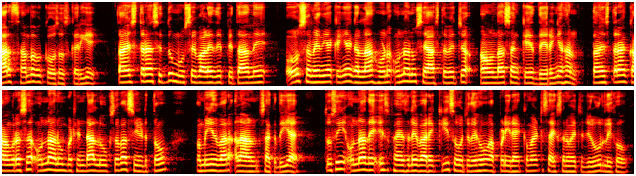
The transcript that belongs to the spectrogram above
ਹਰ ਸੰਭਵ ਕੋਸ਼ਿਸ਼ ਕਰੀਏ। ਤਾਂ ਇਸ ਤਰ੍ਹਾਂ ਸਿੱਧੂ ਮੂਸੇਵਾਲੇ ਦੇ ਪਿਤਾ ਨੇ ਉਸ ਸਮੇਂ ਦੀਆਂ ਕਈਆਂ ਗੱਲਾਂ ਹੁਣ ਉਹਨਾਂ ਨੂੰ ਸਿਆਸਤ ਵਿੱਚ ਆਉਣ ਦਾ ਸੰਕੇਤ ਦੇ ਰਹੀਆਂ ਹਨ। ਤਾਂ ਇਸ ਤਰ੍ਹਾਂ ਕਾਂਗਰਸ ਉਹਨਾਂ ਨੂੰ ਬਠਿੰਡਾ ਲੋਕ ਸਭਾ ਸੀਟ ਤੋਂ ਉਮੀਦਵਾਰ ਐਲਾਨ ਸਕਦੀ ਹੈ। ਤੁਸੀਂ ਉਹਨਾਂ ਦੇ ਇਸ ਫੈਸਲੇ ਬਾਰੇ ਕੀ ਸੋਚਦੇ ਹੋ? ਆਪਣੀ ਰਾਏ ਕਮੈਂਟ ਸੈਕਸ਼ਨ ਵਿੱਚ ਜ਼ਰੂਰ ਲਿਖੋ।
